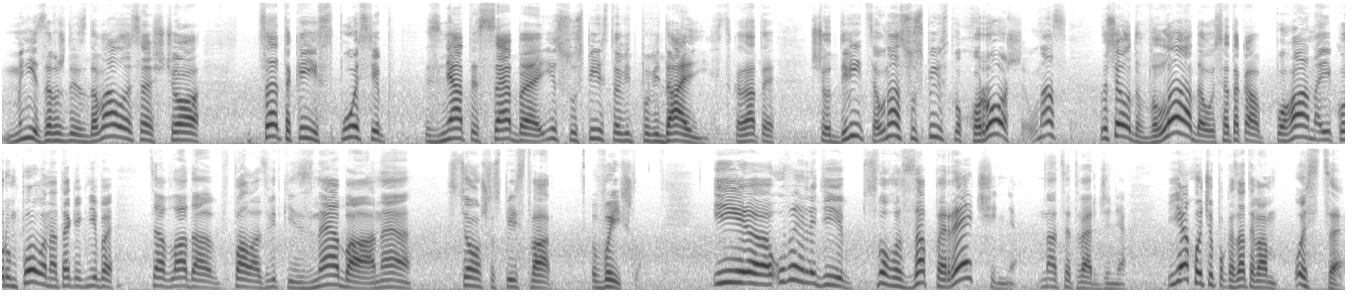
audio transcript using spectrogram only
мені завжди здавалося, що це такий спосіб зняти з себе і з суспільства відповідальність, сказати, що дивіться, у нас суспільство хороше, у нас лише от влада, уся така погана і корумпована, так як ніби ця влада впала звідкись з неба, а не з цього суспільства вийшла. І е, у вигляді свого заперечення на це твердження я хочу показати вам ось це.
